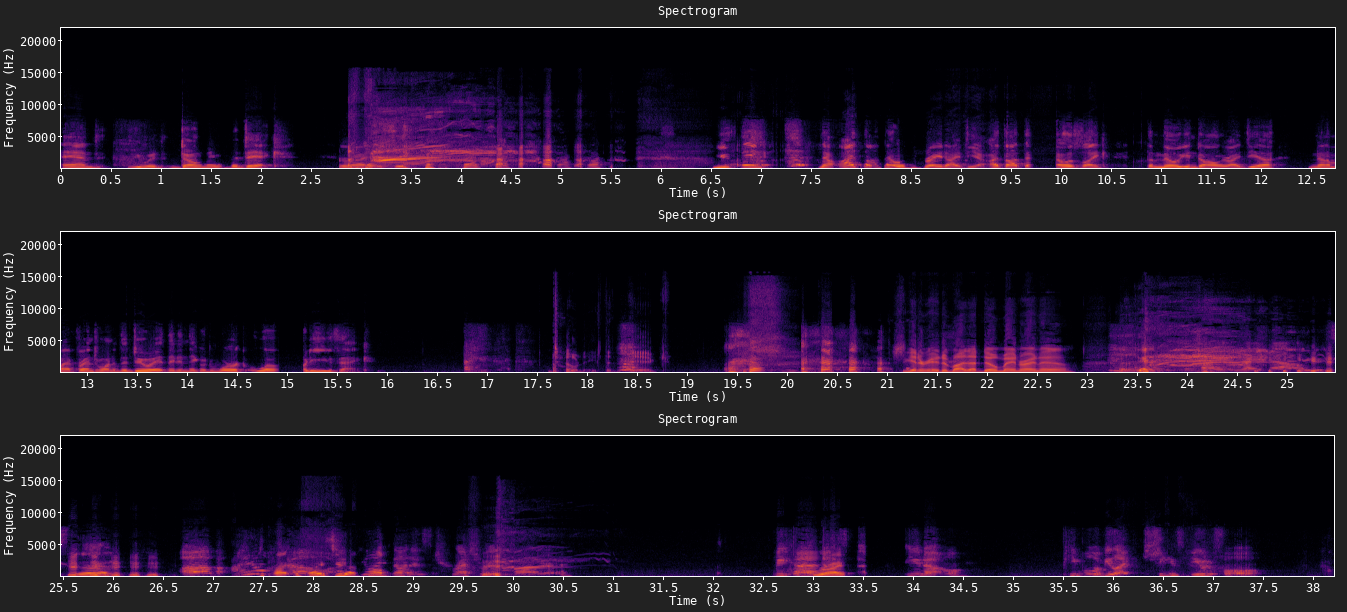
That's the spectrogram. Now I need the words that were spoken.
and you would donate the dick, right? you think now i thought that was a great idea. I thought that, that was like the million dollar idea. None of my friends wanted to do it. They didn't think it would work. What, what do you think Donate the dick. She's getting ready to buy that domain right now. Try it right now. yeah Um, I don't If I- if know. I feel like that is treacherous water. Because, Right. you know, people would be like, she's beautiful.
